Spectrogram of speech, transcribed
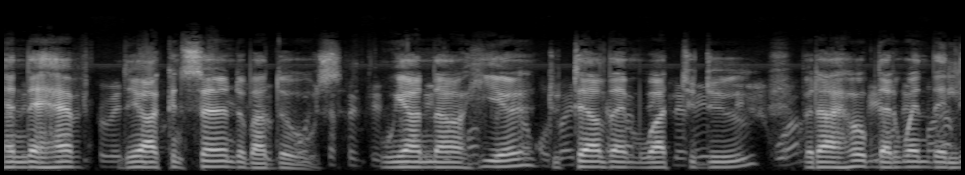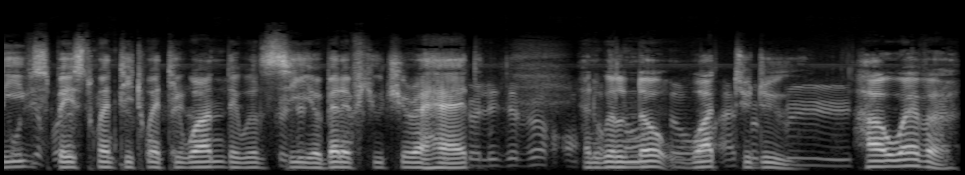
and they have they are concerned about those. We are now here to tell them what to do, but I hope that when they leave Space 2021 they will see a better future ahead and will know what to do. However,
